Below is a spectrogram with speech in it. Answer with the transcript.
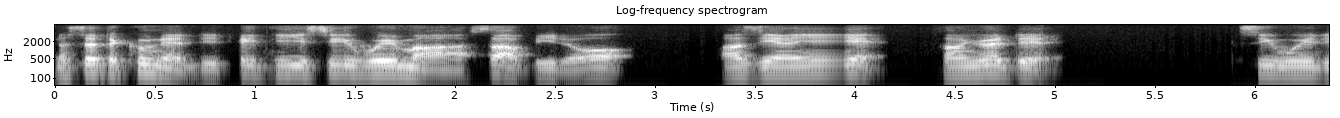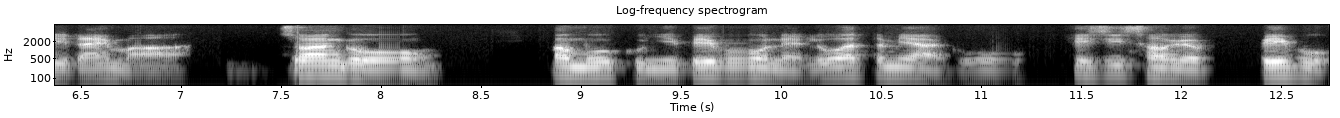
21ခုနှစ်ဒီထိပ်သီးအစည်းအဝေးမှာစပြီးတော့အာဆီယံရဲ့ဆောင်ရွက်တဲ့အစည်းအဝေးတွေတိုင်းမှာစွမ်းကုန်ပမှုကူညီပေးဖို့နဲ့လိုအပ်သမျှကိုဖြည့်ဆည်းဆောင်ရွက်ပေးဖို့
